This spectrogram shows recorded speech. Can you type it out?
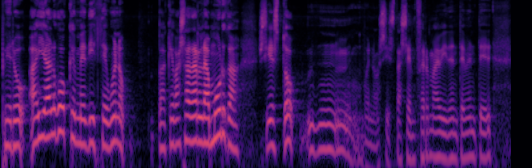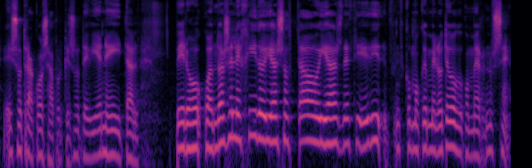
pero hay algo que me dice, bueno, ¿para qué vas a dar la murga? Si esto, mm, bueno, si estás enferma, evidentemente es otra cosa, porque eso te viene y tal. Pero cuando has elegido y has optado y has decidido, como que me lo tengo que comer, no sé.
